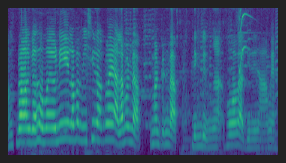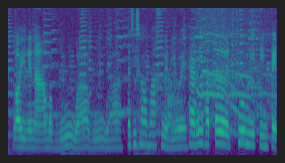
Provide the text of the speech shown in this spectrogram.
ม รอนกับเฮอร์ไมโอนี่แล้วมันมีเชือกด้วยอะแล้วมันแบบมันเป็นแบบดึงๆอะเพราะว่าแบบอยู่ในน้ำไงลอยอยู่ในน้ำแบบวู้ว้าวู้ว้าและที่ชอบมากคือนี้เว้ยแฮร์รี่พอตเตอร์ผู้มีตีนเป็ด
